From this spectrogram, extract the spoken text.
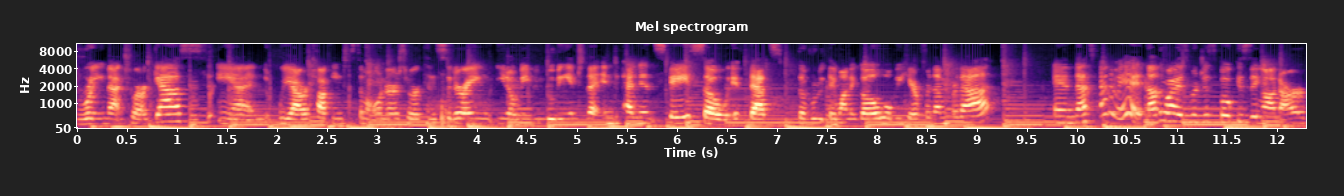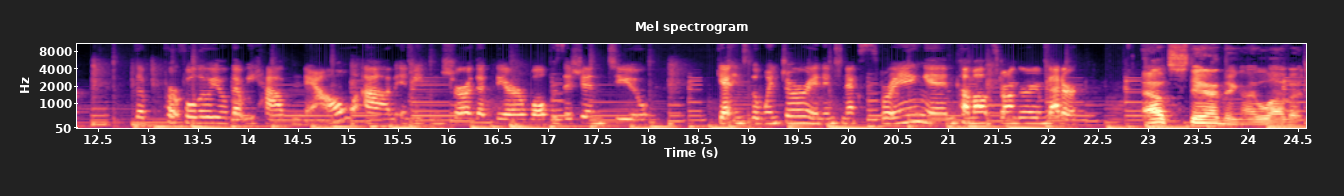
bring that to our guests and we are talking to some owners who are considering you know maybe moving into that independent space so if that's the route they want to go we'll be here for them for that and that's kind of it. And otherwise, we're just focusing on our the portfolio that we have now um, and making sure that they're well positioned to get into the winter and into next spring and come out stronger and better. Outstanding. I love it.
